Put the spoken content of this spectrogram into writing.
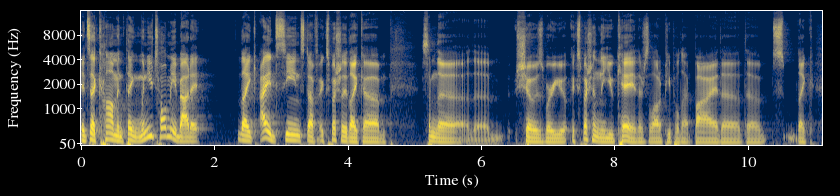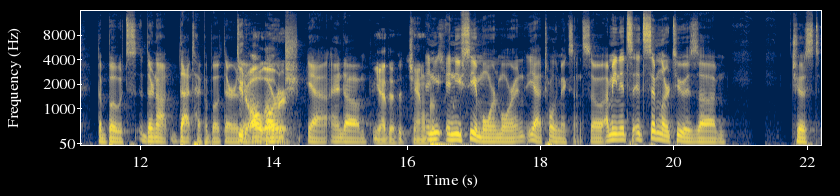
it's a common thing. When you told me about it, like I had seen stuff, especially like um, some of the the shows where you, especially in the UK, there's a lot of people that buy the the like the boats. They're not that type of boat. They're Dude, they're all over. Yeah, and um, Yeah, they're the channel and you and you see it more and more, and yeah, it totally makes sense. So I mean, it's it's similar to as um, just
